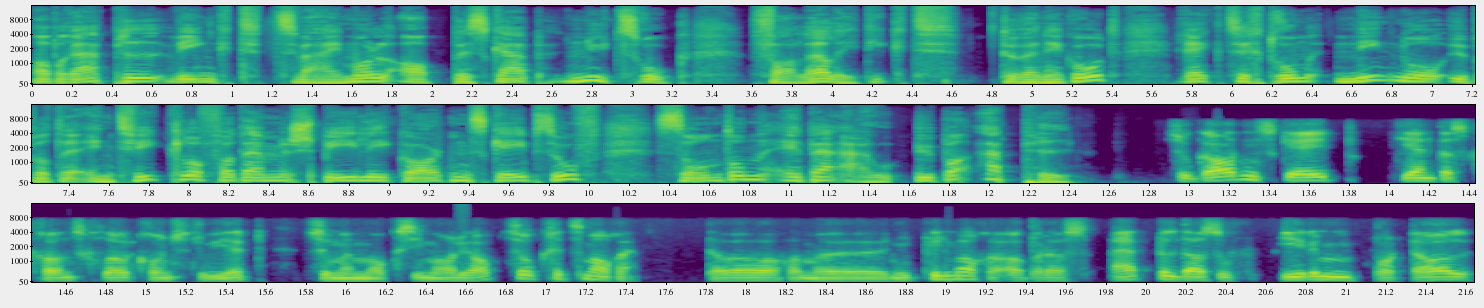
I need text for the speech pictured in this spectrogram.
Aber Apple winkt zweimal ab, es gäbe nichts zurück. Fall erledigt. Der René Gott regt sich darum nicht nur über den Entwickler von dem Spiel Gardenscapes auf, sondern eben auch über Apple. Zu Gardenscape, die haben das ganz klar konstruiert, um eine maximale Abzocke zu machen. Da kann man nicht viel machen. Aber als Apple das auf ihrem Portal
